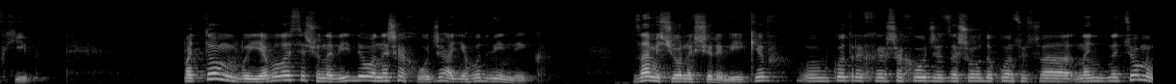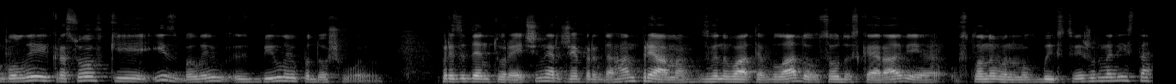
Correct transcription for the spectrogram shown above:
вхід. Потім виявилося, що на відео не Шаходжа, а його двійник. Замість чорних черевиків, в котрих Шаходжа зайшов до консульства, на, цьому були кросовки із, білою подошвою. Президент Туреччини Реджеп Ердоган прямо звинуватив владу Саудовської Аравії в спланованому вбивстві журналіста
